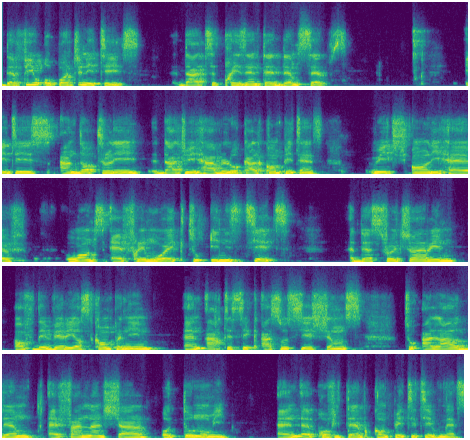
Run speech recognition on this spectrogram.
the few opportunities that presented themselves. It is undoubtedly that we have local competence, which only have wants a framework to initiate the structuring of the various company and artistic associations to allow them a financial autonomy and a profitable competitiveness.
